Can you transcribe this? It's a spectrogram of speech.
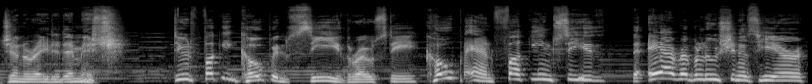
generated image. Dude, fucking cope and seethe, Roasty. Cope and fucking seethe. The AI revolution is here,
